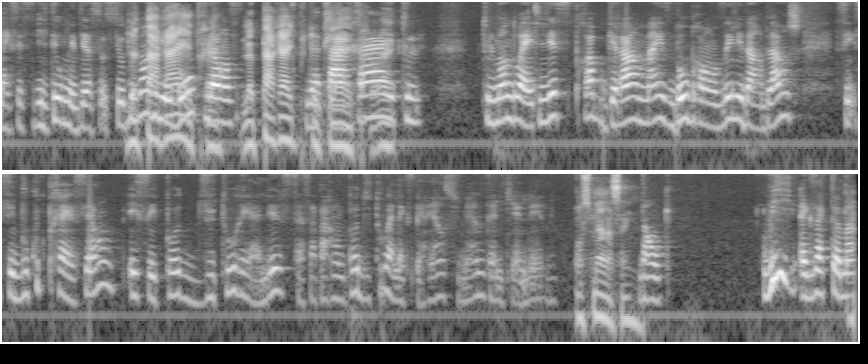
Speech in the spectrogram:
l'accessibilité aux médias sociaux. Tout le, monde est beau. le paraître plutôt le tout, tout, le monde doit être lisse, propre, grand, mince, beau, bronzé, les dents blanches. C'est beaucoup de pression et c'est pas du tout réaliste. Ça s'apparente pas du tout à l'expérience humaine telle qu'elle est. On se met en scène. Donc, oui, exactement.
